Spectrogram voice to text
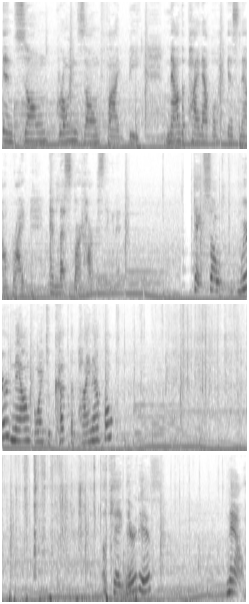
in zone growing zone 5b now the pineapple is now ripe and let's start harvesting it. Okay so we're now going to cut the pineapple. Okay there it is. Now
